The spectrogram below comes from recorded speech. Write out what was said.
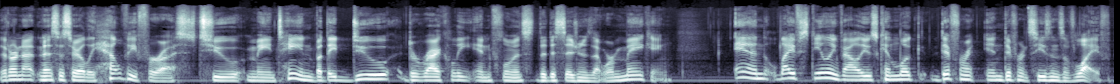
that are not necessarily healthy for us to maintain, but they do directly influence the decisions that we're making. And life stealing values can look different in different seasons of life.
